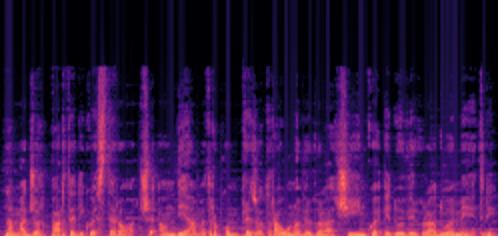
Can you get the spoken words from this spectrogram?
La maggior parte di queste rocce ha un diametro compreso tra 1,5 e 2,2 metri.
